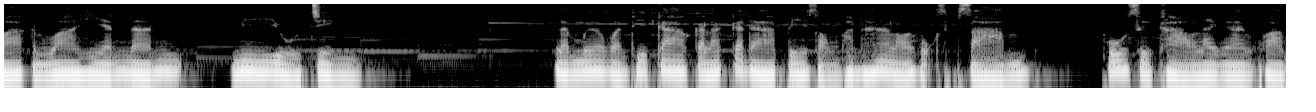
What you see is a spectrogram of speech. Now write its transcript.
ว่ากันว่าเฮี้ยนนั้นมีอยู่จริง และเมื่อวันที่ 9 กรกฎาคมปี 2563 ผู้สื่อข่าวรายงานความ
